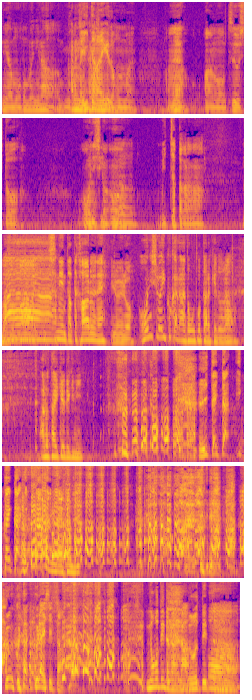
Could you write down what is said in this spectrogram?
いやもうほんまにな、こんなん言いたないけど。どほんまやあねあの剛と大西君うん、うん。行っちゃったからなままあ、まあ、一年経ったら変わるよね、いろいろ。大西は行くかなと思っとったらけどな。あの体型的に。え、行った行った一回一回行ったみたいな感じ。ふ、ふら、ふらいしてった。登っていったからな。登っていったうんな。あ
